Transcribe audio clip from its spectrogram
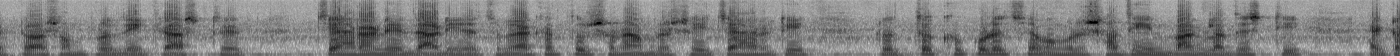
একটা অসাম্প্রদায়িক রাষ্ট্রের চেহারা নিয়ে দাঁড়িয়ে আছে এবং একাত্তর সনে আমরা সেই চেহারাটি প্রত্যক্ষ করেছি এবং আমরা স্বাধীন বাংলাদেশটি একটা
